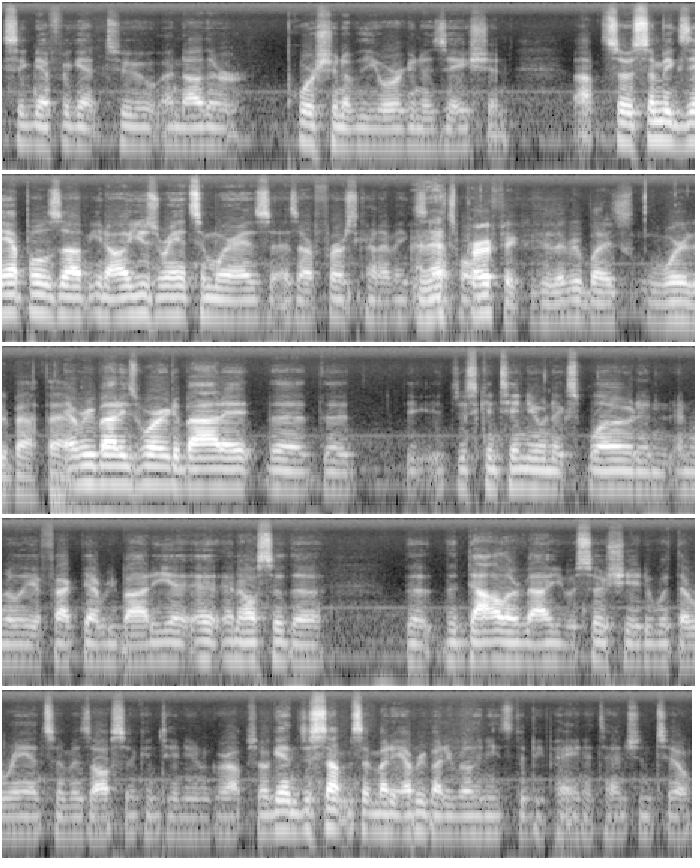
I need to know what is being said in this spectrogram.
significant to another portion of the organization. Uh, so some examples of you know I'll use ransomware as, as our first kind of example. And that's perfect because everybody's worried about that. Everybody's worried about it. The the it just continue and explode and, and really affect everybody. And also the, the the dollar value associated with the ransom is also continuing to grow up. So again, just something somebody everybody really needs to be paying attention to.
